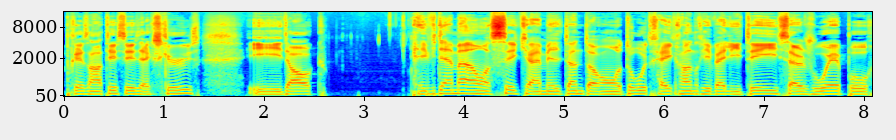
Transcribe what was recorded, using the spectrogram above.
présenté ses excuses. Et donc, Évidemment, on sait qu'à Hamilton-Toronto, très grande rivalité, ça jouait pour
